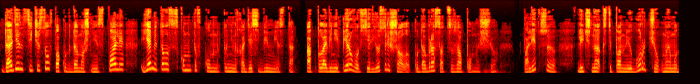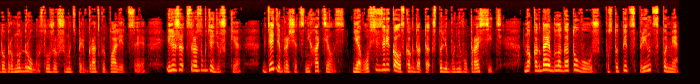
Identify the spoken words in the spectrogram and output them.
До одиннадцати часов, покуда домашние спали, я металась из комнаты в комнату, не находя себе места. А к половине первого всерьез решала, куда бросаться за помощью. В полицию? Лично к Степану Егорычу, моему доброму другу, служившему теперь в городской полиции. Или же сразу к дядюшке. К дяде обращаться не хотелось. Я вовсе зарекалась когда-то что-либо у него просить. Но когда я была готова уж поступиться принципами,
